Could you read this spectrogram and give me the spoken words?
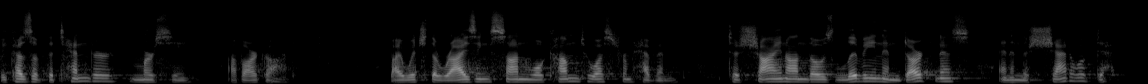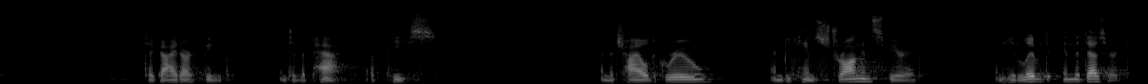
because of the tender mercy of our God, by which the rising sun will come to us from heaven to shine on those living in darkness and in the shadow of death, to guide our feet into the path of peace. And the child grew and became strong in spirit, and he lived in the desert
